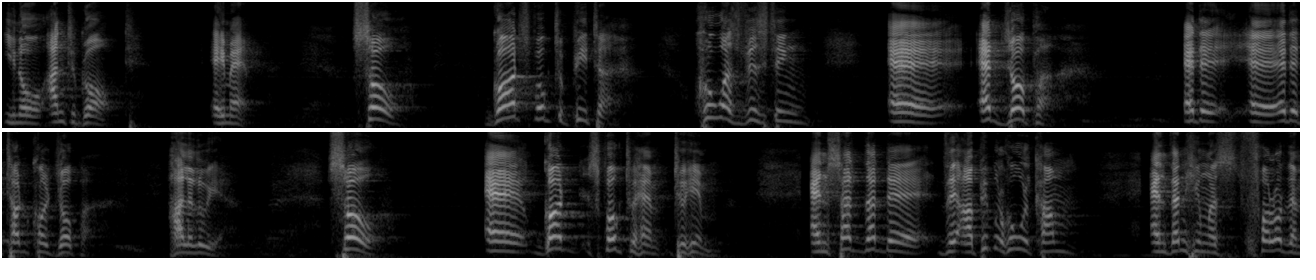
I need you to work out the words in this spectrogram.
you know, unto God. Amen. So God spoke to Peter, who was visiting uh, at Joppa, at a, uh, at a town called Joppa. Hallelujah. So uh, God spoke to him, to him and said that there are people who will come and then he must follow them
